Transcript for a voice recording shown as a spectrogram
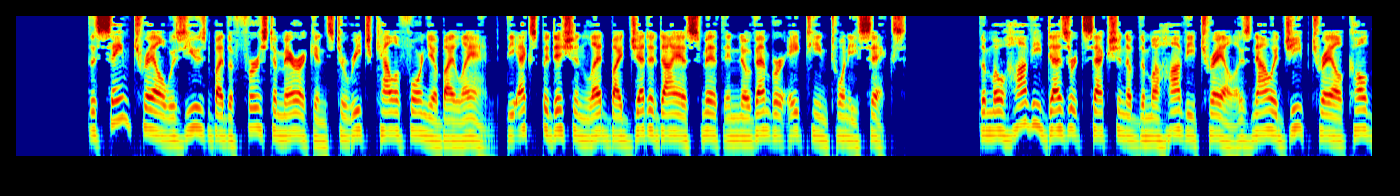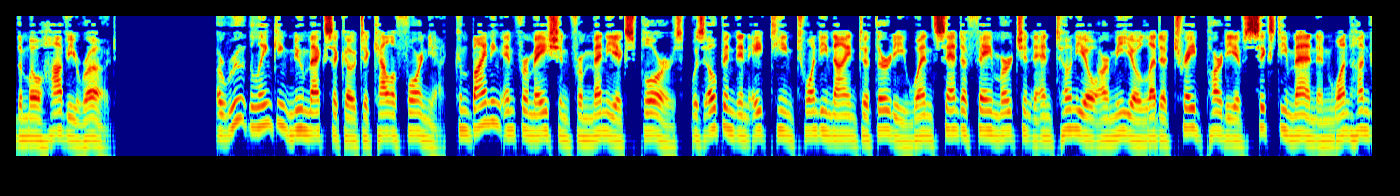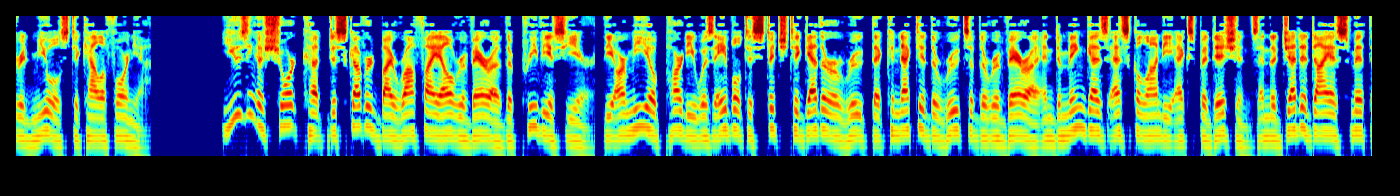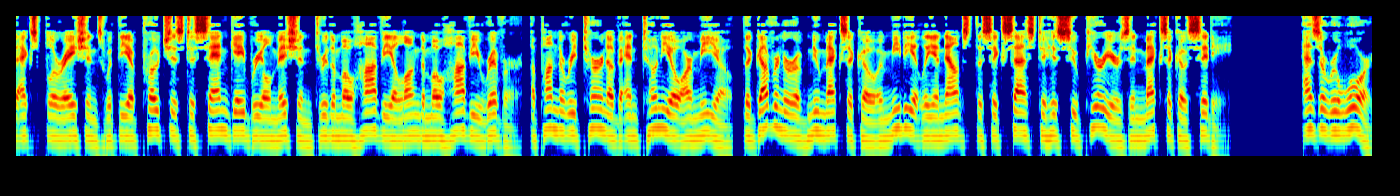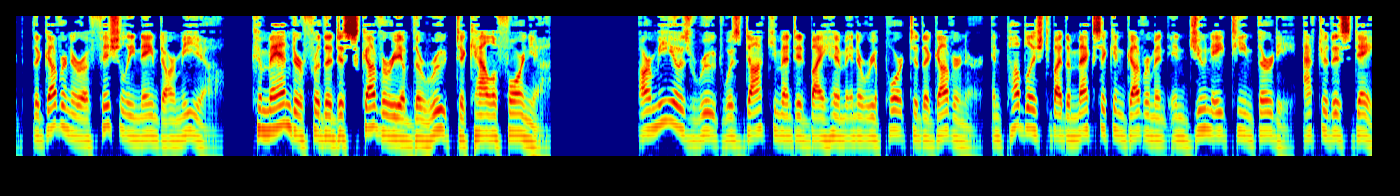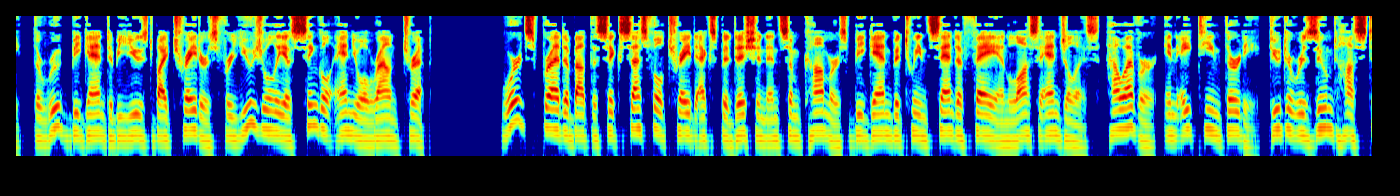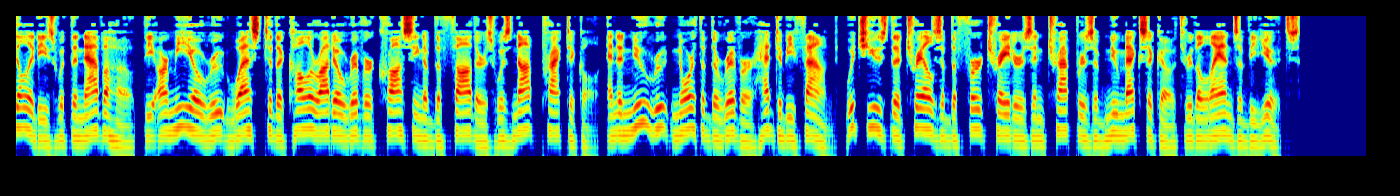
The same trail was used by the first Americans to reach California by land, the expedition led by Jedediah Smith in November 1826. The Mojave Desert section of the Mojave Trail is now a jeep trail called the Mojave Road. A route linking New Mexico to California, combining information from many explorers, was opened in 1829–30 when Santa Fe merchant Antonio Armijo led a trade party of 60 men and 100 mules to California. Using a shortcut discovered by Rafael Rivera the previous year, the Armijo party was able to stitch together a route that connected the routes of the Rivera and Dominguez Escalante expeditions and the Jedediah Smith explorations with the approaches to San Gabriel Mission through the Mojave along the Mojave River. Upon the return of Antonio Armijo, the governor of New Mexico immediately announced the success to his superiors in Mexico City. As a reward, the governor officially named Armijo commander for the discovery of the route to California. Armijo's route was documented by him in a report to the governor, and published by the Mexican government in June 1830. After this date, the route began to be used by traders for usually a single annual round trip. Word spread about the successful trade expedition and some commerce began between Santa Fe and Los Angeles. However, in 1830, due to resumed hostilities with the Navajo, the Armijo route west to the Colorado River crossing of the Fathers was not practical, and a new route north of the river had to be found, which used the trails of the fur traders and trappers of New Mexico through the lands of the Utes.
